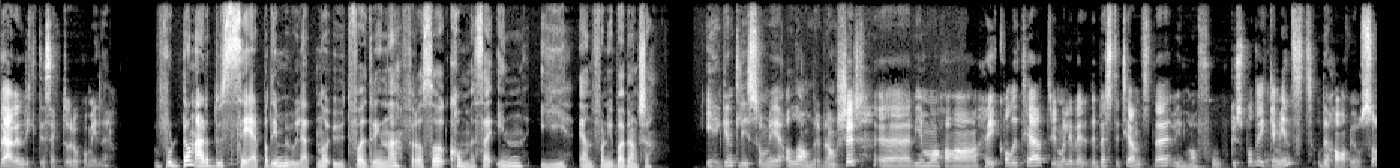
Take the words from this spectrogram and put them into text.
det er en viktig sektor å komme inn i. Hvordan er det du ser på de mulighetene og utfordringene for å komme seg inn i en fornybar bransje? Egentlig som i alle andre bransjer. Eh, vi må ha høy kvalitet, vi må levere de beste tjenestene, vi må ha fokus på det, ikke minst. Og det har vi også.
